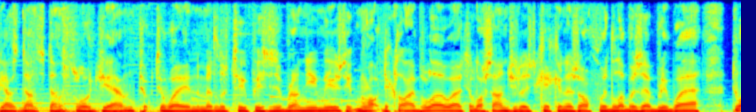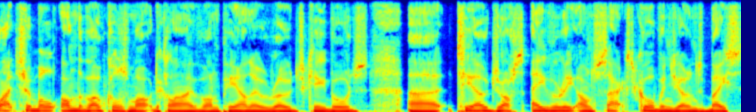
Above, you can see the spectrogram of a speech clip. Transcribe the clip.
Jazz Dance Dance Floor Jam, tucked away in the middle of two pieces of brand new music. Mark de Clive-Lowe out of Los Angeles kicking us off with Lovers Everywhere. Dwight Tribble on the vocals, Mark de Clive on piano, Rhodes keyboards, uh, Teodros Avery on sax, Corbin Jones bass,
